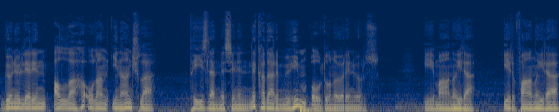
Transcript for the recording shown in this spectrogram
gönüllerin Allah'a olan inançla feyizlenmesinin ne kadar mühim olduğunu öğreniyoruz. İmanıyla, irfanıyla,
